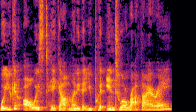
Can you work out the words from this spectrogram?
well, you can always take out money that you put into a Roth IRA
